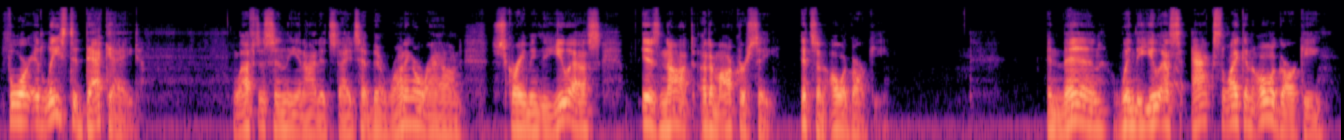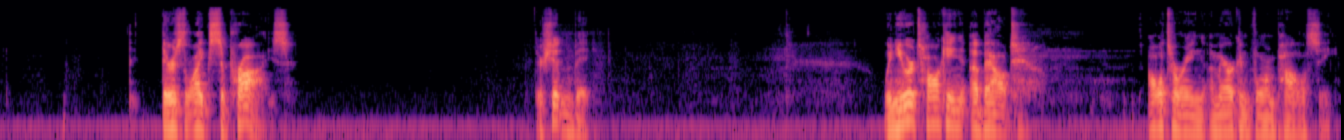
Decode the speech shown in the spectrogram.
For at least a decade, leftists in the United States have been running around screaming the U.S. is not a democracy, it's an oligarchy. And then when the U.S. acts like an oligarchy, there's like surprise. There shouldn't be. When you are talking about altering American foreign policy,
